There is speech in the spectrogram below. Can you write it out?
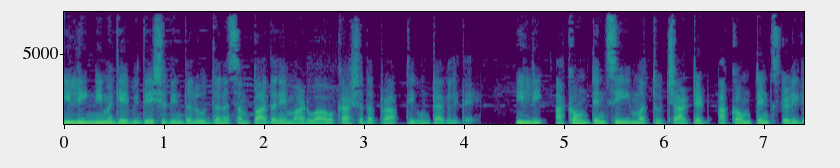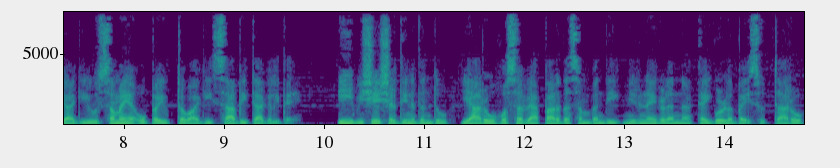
ಇಲ್ಲಿ ನಿಮಗೆ ವಿದೇಶದಿಂದಲೂ ಧನ ಸಂಪಾದನೆ ಮಾಡುವ ಅವಕಾಶದ ಪ್ರಾಪ್ತಿ ಉಂಟಾಗಲಿದೆ. ಇಲ್ಲಿ ಅಕೌಂಟೆನ್ಸಿ ಮತ್ತು ಚಾರ್ಟೆಡ್ ಅಕೌಂಟೆಂಟ್ಸ್ಗಳಿಗಾಗಿಯೂ ಸಮಯ ಉಪಯುಕ್ತವಾಗಿ ಸಾಬೀತಾಗಲಿದೆ. ಈ ವಿಶೇಷ ದಿನದಂದು ಯಾರು ಹೊಸ ವ್ಯಾಪಾರದ ಸಂಬಂಧಿ ನಿರ್ಣಯಗಳನ್ನು ಕೈಗೊಳ್ಳ ಬಯಸುತ್ತಾರೋ,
